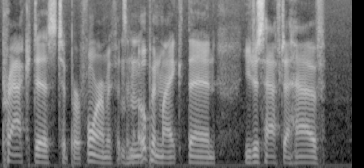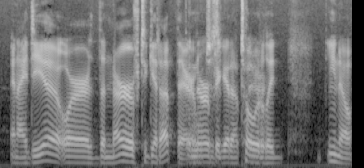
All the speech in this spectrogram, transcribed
practice to perform. If it's an Mhm. open mic, then you just have to have an idea or the nerve to get up there. The nerve to get up there. totally, you know,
